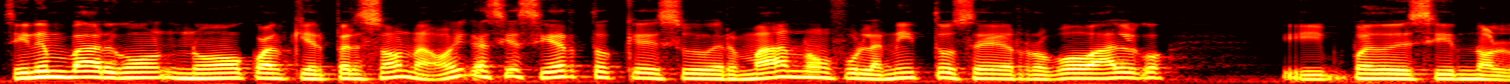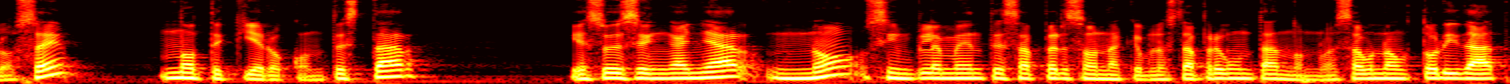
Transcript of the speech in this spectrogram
Sin embargo, no cualquier persona. Oiga, si es cierto que su hermano fulanito se robó algo y puedo decir no lo sé, no te quiero contestar. ¿Y eso es engañar? No, simplemente esa persona que me lo está preguntando no es a una autoridad,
